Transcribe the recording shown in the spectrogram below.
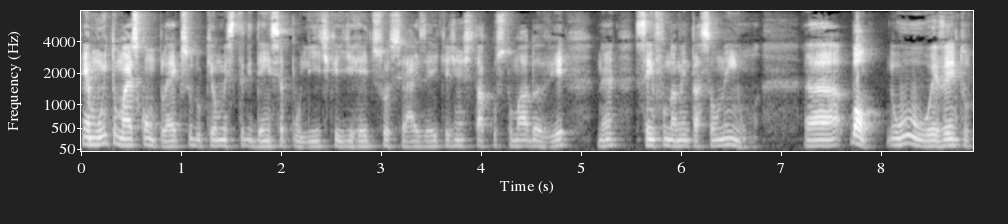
é muito mais complexo do que uma estridência política e de redes sociais aí que a gente está acostumado a ver, né, sem fundamentação nenhuma. Uh, bom, o evento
